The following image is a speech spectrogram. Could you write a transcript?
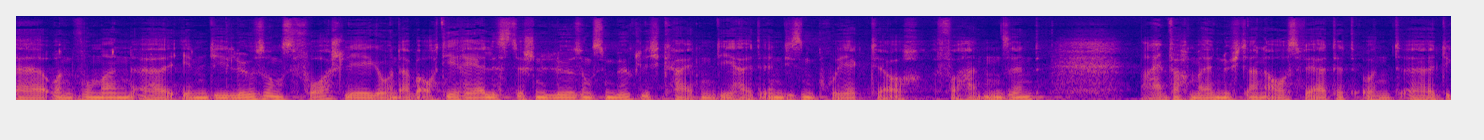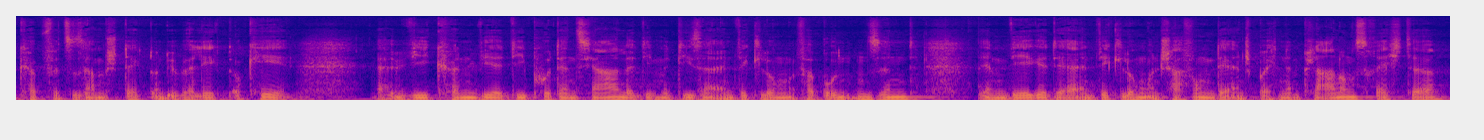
äh, und wo man äh, eben die Lösungsvorschläge und aber auch die realistischen Lösungsmöglichkeiten, die halt in diesem Projekt ja auch vorhanden sind, einfach mal nüchtern auswertet und äh, die Köpfe zusammensteckt und überlegt, okay, äh, wie können wir die Potenziale, die mit dieser Entwicklung verbunden sind, im Wege der Entwicklung und Schaffung der entsprechenden Planungsrechte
